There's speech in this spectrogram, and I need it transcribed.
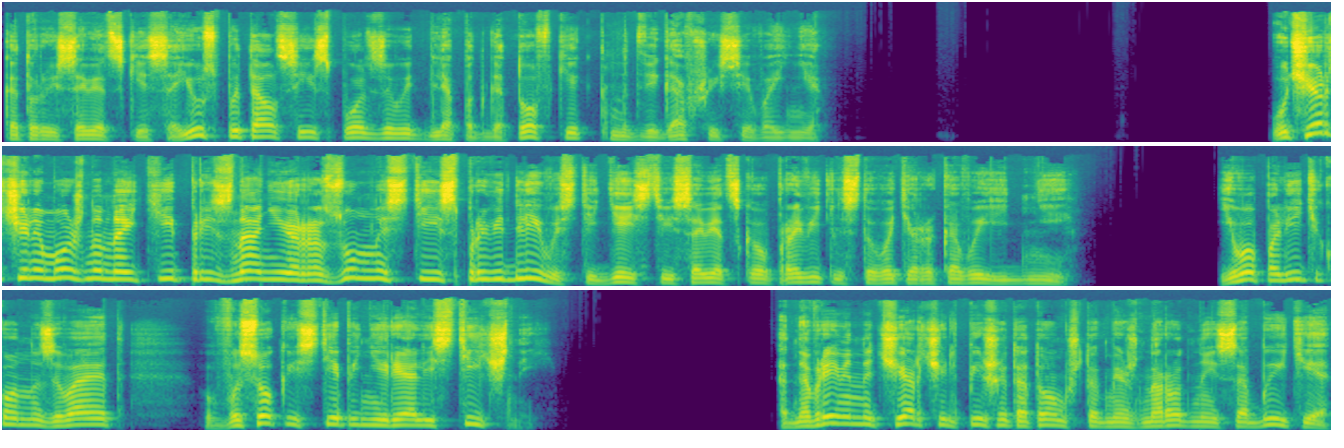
которые Советский Союз пытался использовать для подготовки к надвигавшейся войне. У Черчилля можно найти признание разумности и справедливости действий советского правительства в эти роковые дни. Его политику он называет в высокой степени реалистичной. Одновременно Черчилль пишет о том, что международные события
